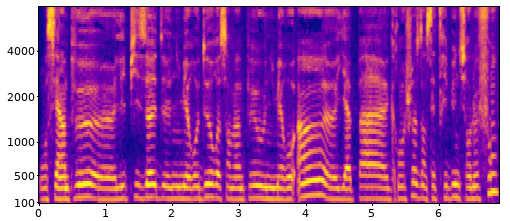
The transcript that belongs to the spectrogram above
Bon, c'est un peu euh, l'épisode numéro 2 ressemble un peu au numéro 1. Il n'y a pas grand-chose dans cette tribune sur le fond.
